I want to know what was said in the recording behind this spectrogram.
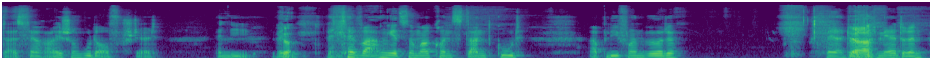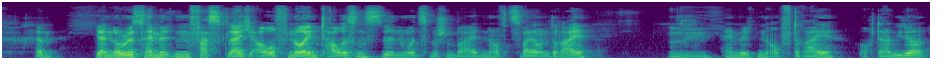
da ist Ferrari schon gut aufgestellt. Wenn die, wenn, Ja. wenn der Wagen jetzt nochmal konstant gut abliefern würde, wäre da Ja. deutlich mehr drin. Ähm, ja, Norris Hamilton fast gleich auf, neuntausendstel nur zwischen beiden auf 2 und 3. Mhm. Hamilton auf 3, auch da wieder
